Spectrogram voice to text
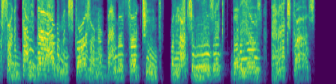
looks for the Gummy Bear album in stores on November 13th with lots of music, videos, and extras.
